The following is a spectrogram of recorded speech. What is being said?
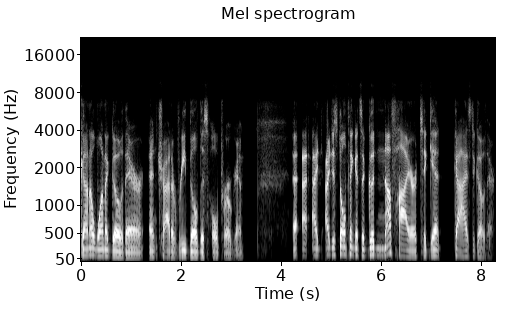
gonna want to go there and try to rebuild this whole program. I, I, I just don't think it's a good enough hire to get guys to go there.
